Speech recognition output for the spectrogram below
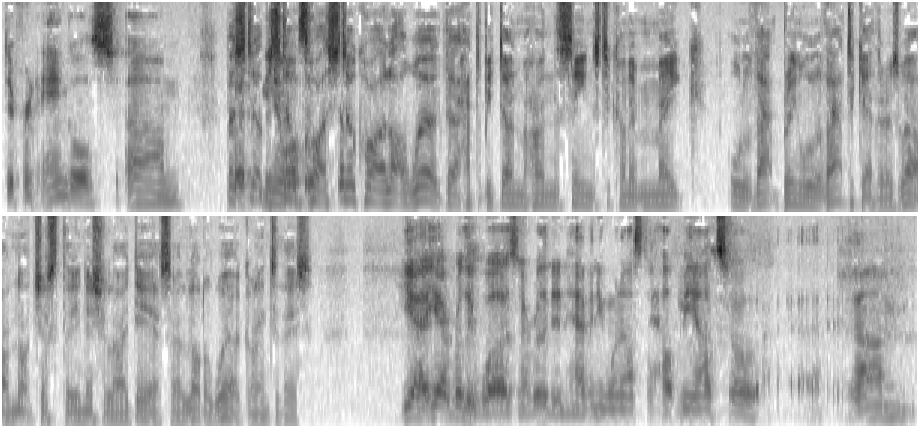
different angles. Um, but, but, still, still also, quite still quite a lot of work that had to be done behind the scenes to kind of make all of that, bring all of that together as well, not just the initial idea. So a lot of work gone into this. Yeah, yeah, it really was, and I really didn't have anyone else to help me out. So, uh, um,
